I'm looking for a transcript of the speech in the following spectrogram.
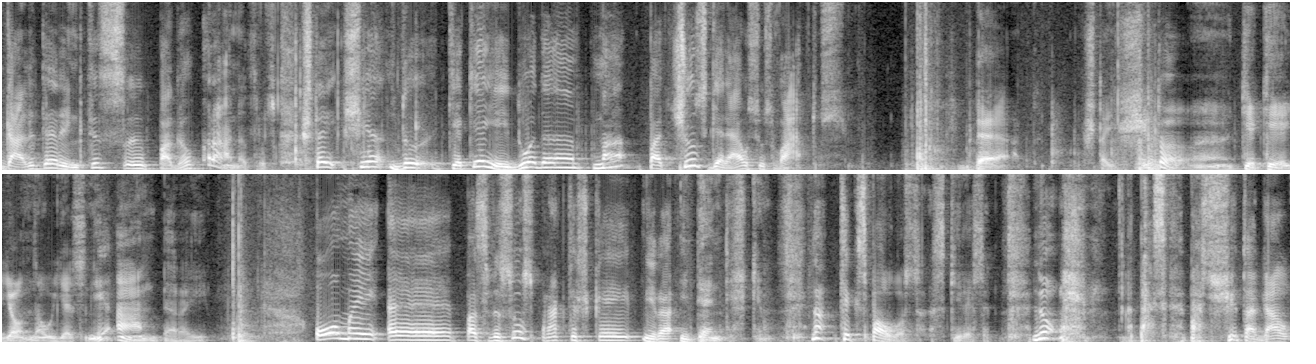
galite rinktis e, pagal parametrus. Štai šie du tiekėjai duoda, na, pačius geriausius vatus. Bet štai šito e, tiekėjo naujesni amperai. Omai e, pas visus praktiškai yra identiški. Na, tik spalvos skiriasi. Nu, pas, pas šitą gal,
